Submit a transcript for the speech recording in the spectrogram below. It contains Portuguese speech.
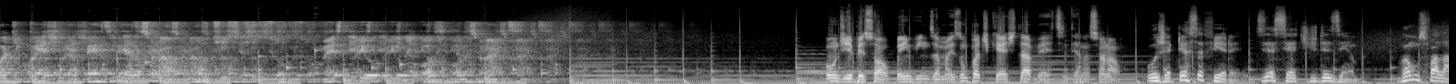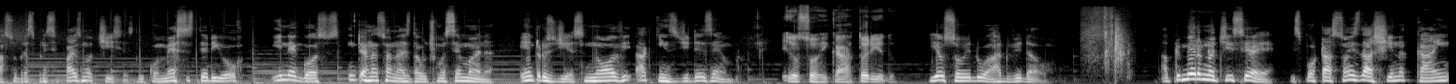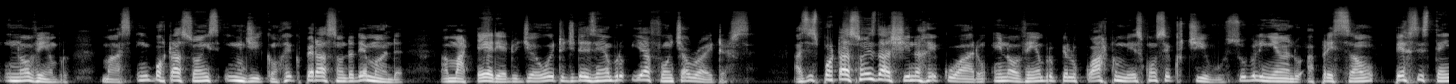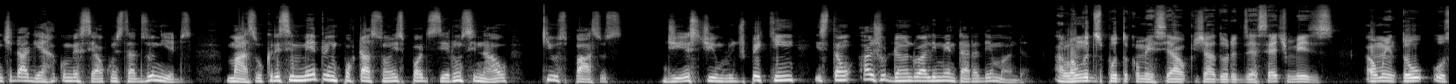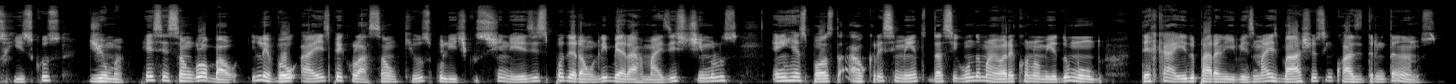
Podcast Cafés Internacional. Notícias sobre o comércio exterior e negócios internacionais. Bom dia, pessoal. Bem-vindos a mais um podcast da Vértice Internacional. Hoje é terça-feira, 17 de dezembro. Vamos falar sobre as principais notícias do comércio exterior e negócios internacionais da última semana, entre os dias 9 a 15 de dezembro. Eu sou Ricardo Torido. E eu sou Eduardo Vidal. A primeira notícia é: exportações da China caem em novembro, mas importações indicam recuperação da demanda. A matéria é do dia 8 de dezembro e a fonte é Reuters. As exportações da China recuaram em novembro pelo quarto mês consecutivo, sublinhando a pressão persistente da guerra comercial com os Estados Unidos. Mas o crescimento em importações pode ser um sinal que os passos de estímulo de Pequim estão ajudando a alimentar a demanda. A longa disputa comercial, que já dura 17 meses, aumentou os riscos de uma recessão global e levou à especulação que os políticos chineses poderão liberar mais estímulos em resposta ao crescimento da segunda maior economia do mundo, ter caído para níveis mais baixos em quase 30 anos.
